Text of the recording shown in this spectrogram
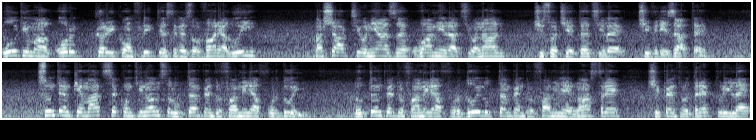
ultim al oricărui conflict este rezolvarea lui, așa acționează oamenii raționali și societățile civilizate. Suntem chemați să continuăm să luptăm pentru familia Furdui. Luptăm pentru familia Furdui, luptăm pentru familiile noastre și pentru drepturile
